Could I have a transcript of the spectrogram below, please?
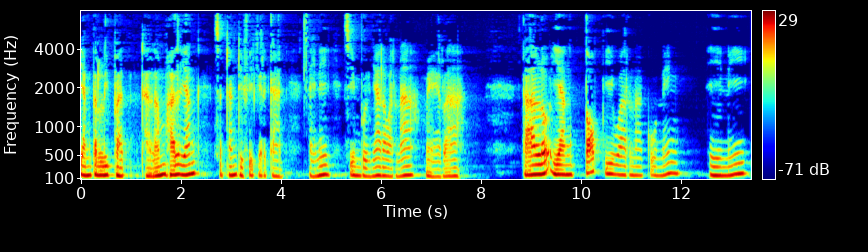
yang terlibat dalam hal yang sedang difikirkan. Nah ini simbolnya warna merah. Kalau yang topi warna kuning ini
